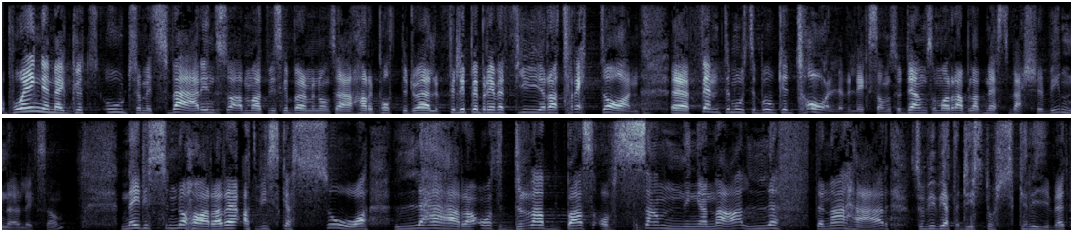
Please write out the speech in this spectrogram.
Och poängen med Guds ord som ett svärd är inte så att vi ska börja med någon så här Harry Potter-duell. Filipperbrevet 4.13, eh, femte Moseboken 12. Liksom. Så den som har rabblat mest verser vinner. Liksom. Nej, det är snarare att vi ska så lära oss drabbas av sanningarna, löftena här, så vi vet att det står skrivet.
